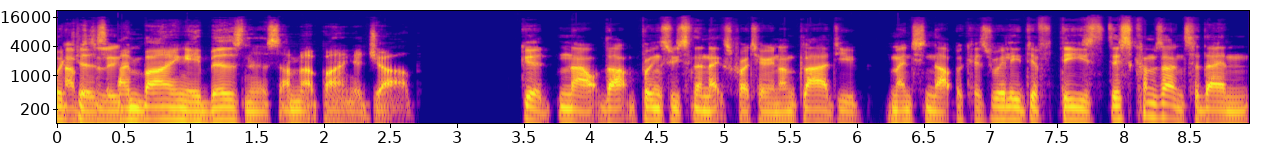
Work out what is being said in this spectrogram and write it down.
which Absolutely. is I'm buying a business. I'm not buying a job. Good. Now that brings me to the next criterion. I'm glad you mentioned that because really these, this comes down to then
